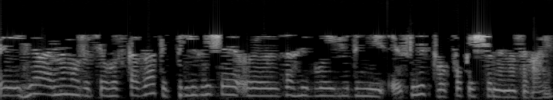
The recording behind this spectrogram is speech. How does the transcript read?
Е, Я не можу цього сказати. Прізвище е, загиблої людини е, слідство поки що не називає.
